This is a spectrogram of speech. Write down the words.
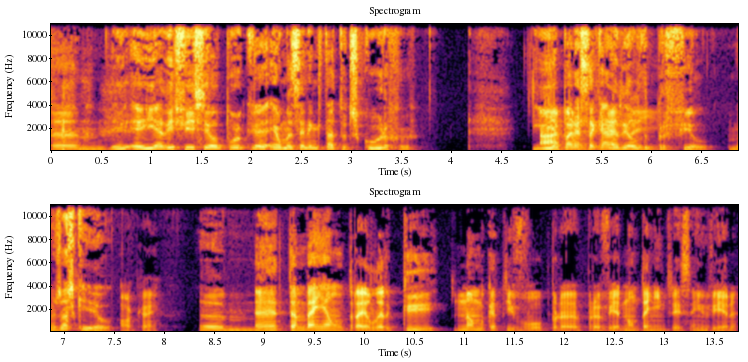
Um, e, e é difícil porque é uma cena em que está tudo escuro e Ah, aparece então a cara dele tiveste de aí- perfil. Mas acho que é ele. Ok. Um, Uh, também é um trailer que não me cativou para, para ver, não tenho interesse em ver,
